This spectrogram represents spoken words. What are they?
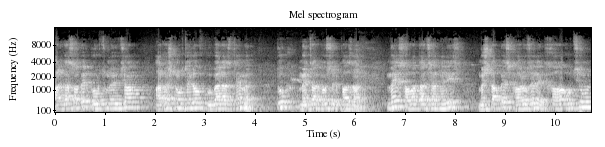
արգասաբեր գործունեությամբ առաջնորդելով Գուգարաս թեմը, դուք մեծարգո սրբազան, մեզ հավատացյալներից մշտապես քարոզել եք խաղաղություն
